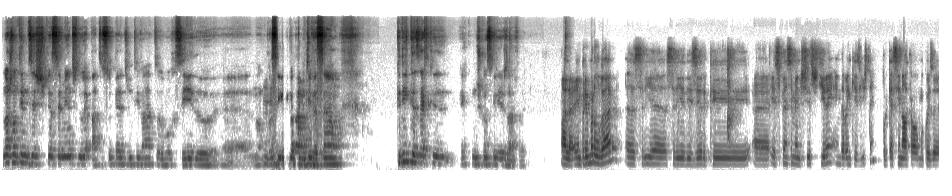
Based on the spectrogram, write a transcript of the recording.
nós não termos estes pensamentos do, epá, estou super desmotivado, estou aborrecido, uh, não uhum. consigo encontrar motivação que dicas é que, é que nos conseguirias dar, Fred? Olha, em primeiro lugar, uh, seria, seria dizer que uh, esses pensamentos, se existirem, ainda bem que existem, porque é sinal que alguma coisa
